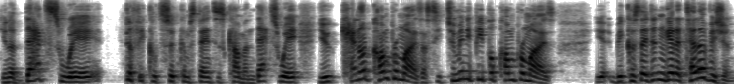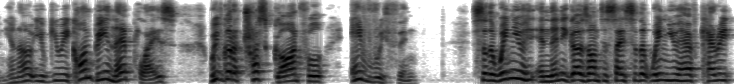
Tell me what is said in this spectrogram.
You know, that's where difficult circumstances come, and that's where you cannot compromise. I see too many people compromise because they didn't get a television. You know, you, you we can't be in that place. We've got to trust God for everything so that when you and then he goes on to say so that when you have carried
